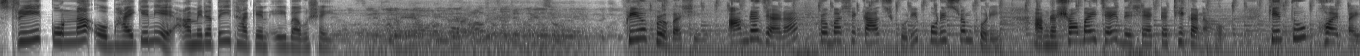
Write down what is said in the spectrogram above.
স্ত্রী, কন্যা ও ভাইকে নিয়ে আমিরাতেই থাকেন এই ব্যবসায়ী। প্রিয় প্রবাসী, আমরা যারা প্রবাসে কাজ করি, পরিশ্রম করি, আমরা সবাই চাই দেশে একটা ঠিকানা হোক। কিন্তু ভয় পাই,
